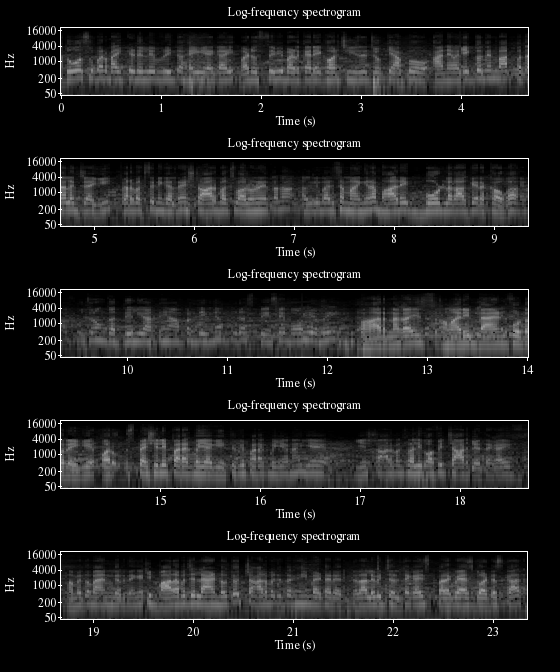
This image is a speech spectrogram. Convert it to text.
दो सुपर बाइक की डिलीवरी तो है ही है गाइस बट उससे भी बढ़कर एक और चीज़ है जो कि आपको आने वाले एक दो दिन बाद पता लग जाएगी। स्टारबक्स से निकल रहे हैं स्टारबक्स वालों ने तो ना अगली बार से मांगे ना बाहर एक बोर्ड लगा के रखा होगा। सोच रहा हूँ गद्दे ले आते हैं यहाँ पर देखना पूरा स्पेस है भाई। बाहर ना गाइस हमारी बैंड फ़ोटो रहेगी और स्पेशली परक भैया की क्योंकि परक भैया ना ये ये स्टारबक्स वाली कॉफ़ी चार्ज लेते हैं गाइस हमें तो बैन कर देंगे कि 12 बजे लैंड होते हो चार बजे तक कहीं बैठे रहते भी चलते गाइस परक भैया गॉट इस कार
